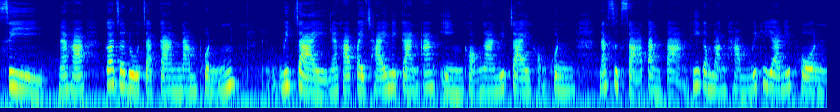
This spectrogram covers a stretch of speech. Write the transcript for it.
4 นะคะก็จะดูจากการนำผลวิจัยนะคะไปใช้ในการอ้างอิงของงานวิจัยของคนนักศึกษาต่างๆ ที่กำลังทำวิทยานิพนธ์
